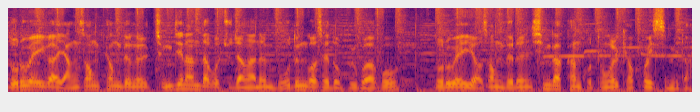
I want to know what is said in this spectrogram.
노르웨이가 양성평등을 증진한다고 주장하는 모든 것에도 불구하고 노르웨이 여성들은 심각한 고통을 겪고 있습니다.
